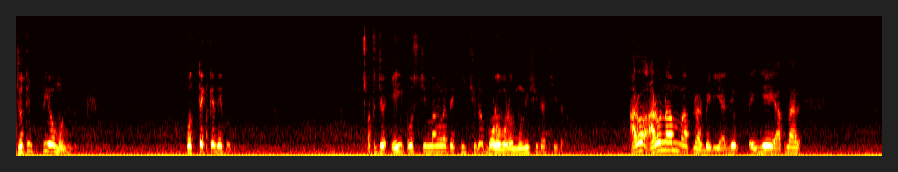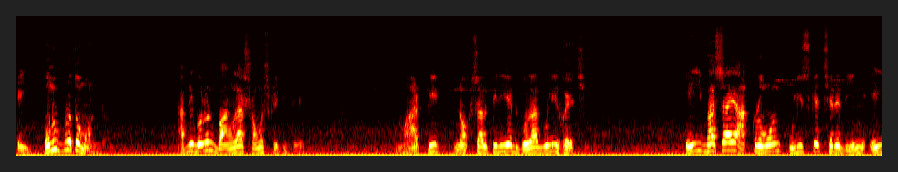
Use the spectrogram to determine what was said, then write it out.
জ্যোতিপ্রিয় মল্লিক, প্রত্যেককে দেখুন। অথচ এই পশ্চিমবাংলাতে কি ছিল? বড় বড় মনীষীরা ছিল। আরও আরও নাম আপনার বেরিয়ে আসবে। এই যে আপনার এই অনুব্রত মণ্ডল, আপনি বলুন বাংলার সংস্কৃতিতে মারপিট, নকশাল পিরিয়ড, গোলাগুলি হয়েছিল। এই ভাষায় আক্রমণ পুলিশকে ছেড়ে দিন, এই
